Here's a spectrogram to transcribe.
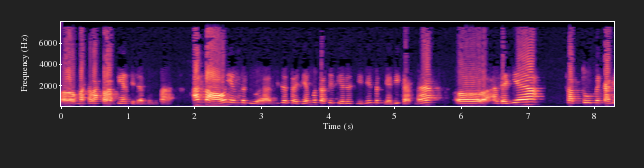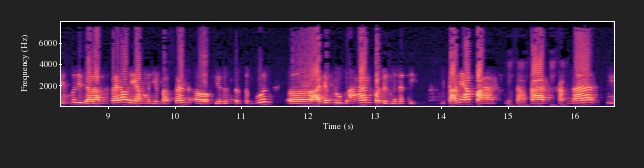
uh, masalah terapi yang tidak tuntas. Atau yang kedua bisa saja mutasi virus ini terjadi karena uh, adanya satu mekanisme di dalam sel yang menyebabkan uh, virus tersebut uh, ada perubahan kode genetik. Misalnya apa? Misalkan mm -hmm. karena si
